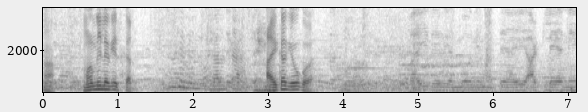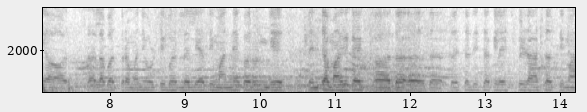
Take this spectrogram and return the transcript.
हां. मग मी लगेच कर. ऐका घेऊ का आई देवी अनुभवनी माते आई आटले यांनी सलाबाद प्रमाणे ओटी भरलेली आहे ती मान्य करून घे. त्यांच्या मागे काही अ, द द- दश दिशा क्लेश पीडा असतात ती मा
